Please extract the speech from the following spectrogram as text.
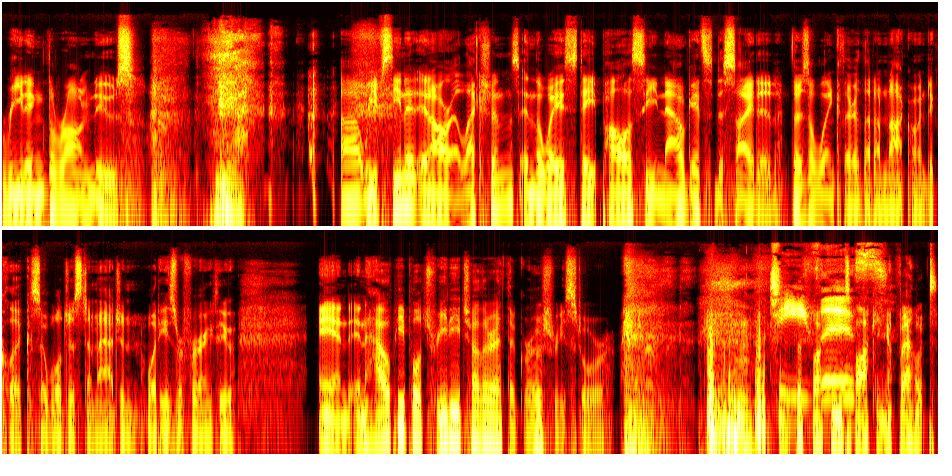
reading the wrong news. yeah. Uh, we've seen it in our elections in the way state policy now gets decided. There's a link there that I'm not going to click, so we'll just imagine what he's referring to. And in how people treat each other at the grocery store. Jesus. the fuck are you talking about?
